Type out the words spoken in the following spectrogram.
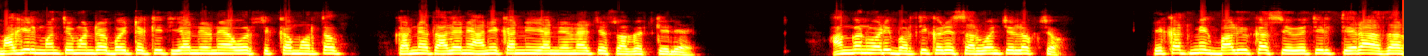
मागील मंत्रिमंडळ बैठकीत या निर्णयावर शिक्कामोर्तब करण्यात आल्याने अनेकांनी या निर्णयाचे स्वागत केले आहे. अंगणवाडी भरतीकडे सर्वांचे लक्ष. एकात्मिक बालविकास सेवेतील तेरा हजार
